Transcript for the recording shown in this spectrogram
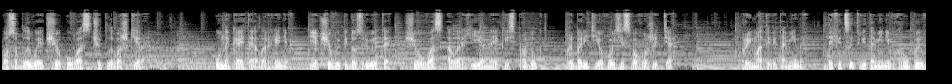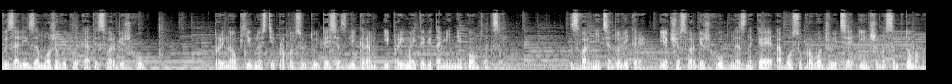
особливо якщо у вас чутлива шкіра. Уникайте алергенів, якщо ви підозрюєте, що у вас алергія на якийсь продукт, приберіть його зі свого життя. Приймати вітаміни, дефіцит вітамінів групи В заліза може викликати свербіж губ. При необхідності проконсультуйтеся з лікарем і приймайте вітамінні комплекси. Зверніться до лікаря, якщо свербіж губ не зникає або супроводжується іншими симптомами,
